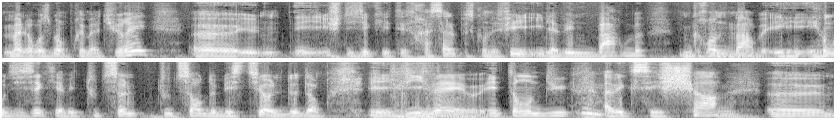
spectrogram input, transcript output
malheureusement prématuré. Euh, et je disais qu'il était très sale parce qu'en effet, il avait une barbe, une grande barbe, et, on disait qu'il y avait toutes, sortes de bestioles dedans. Et il vivait euh, étendu avec ses chats, euh,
